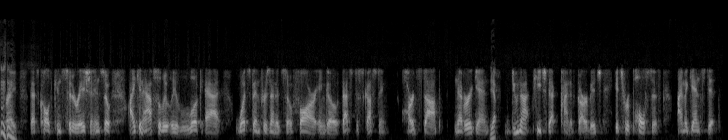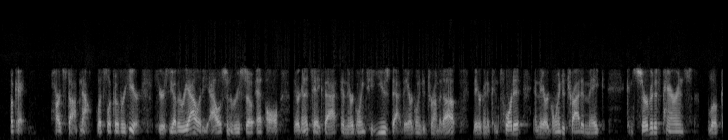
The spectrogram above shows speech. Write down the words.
right? That's called consideration. And so I can absolutely look at what's been presented so far and go, that's disgusting. Hard stop. Never again. Yep. Do not teach that kind of garbage. It's repulsive. I'm against it. Okay. Hard stop. Now, let's look over here. Here's the other reality. Allison Russo et al. They're going to take that and they're going to use that. They are going to drum it up. They are going to contort it and they are going to try to make conservative parents look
